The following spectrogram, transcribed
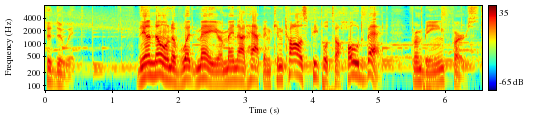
to do it. The unknown of what may or may not happen can cause people to hold back from being first.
